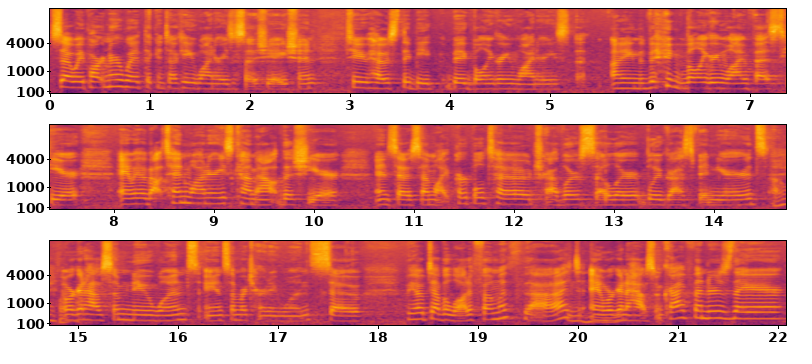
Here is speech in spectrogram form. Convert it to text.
So we partner with the Kentucky Wineries Association to host the big, big Bowling Green Wineries, uh, I mean the big Bowling Green Wine Fest here. And we have about 10 wineries come out this year. And so some like Purple Toad, Traveler's Cellar, Bluegrass Vineyards. Oh, wow. And we're gonna have some new ones and some returning ones. So we hope to have a lot of fun with that. Mm-hmm. And we're gonna have some craft vendors there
